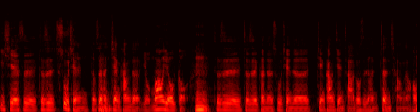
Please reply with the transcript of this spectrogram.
一些是就是术前都是很健康的，嗯、有猫有狗，嗯，就是就是可能术前的健康检查都是很正常，然后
